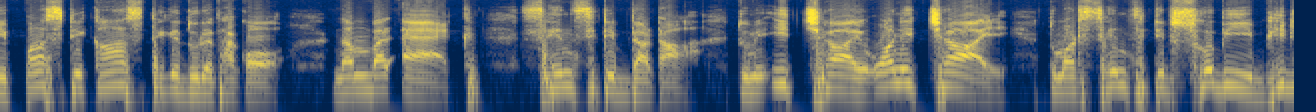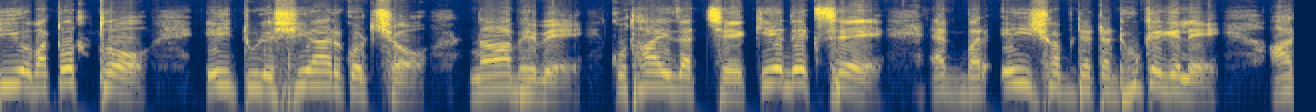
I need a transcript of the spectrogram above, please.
এই পাঁচটি কাজ থেকে দূরে থাকো। নাম্বার এক সেনসিটিভ ডাটা তুমি ইচ্ছায়, অনিচ্ছায় তোমার সেনসিটিভ ছবি ভিডিও বা তথ্য এই টুলে শেয়ার করছ। না ভেবে কোথায় যাচ্ছে, কে দেখছে? একবার এই সব ডেটা ঢুকে গেলে আর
